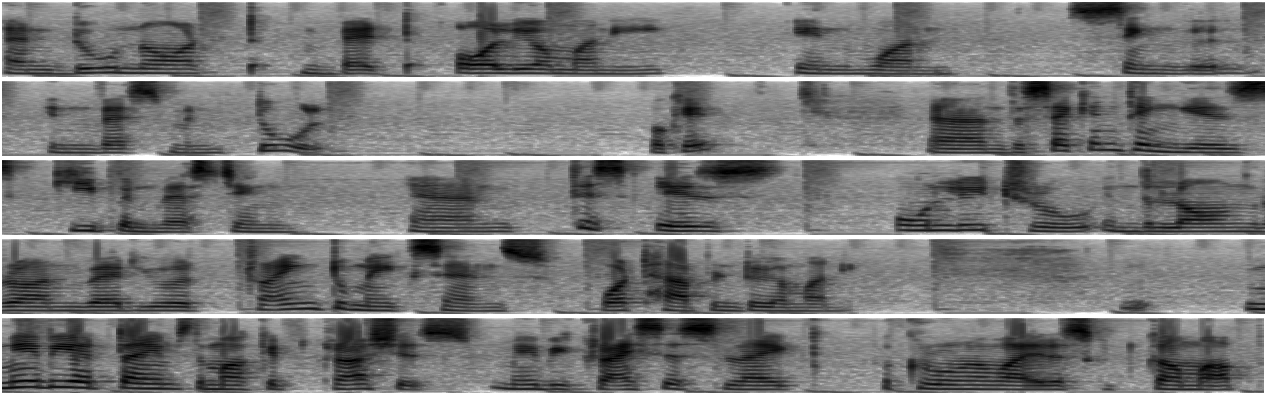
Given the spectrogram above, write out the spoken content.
and do not bet all your money in one single investment tool Okay. And the second thing is keep investing. And this is only true in the long run where you are trying to make sense what happened to your money. Maybe at times the market crashes, maybe crisis like a coronavirus could come up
